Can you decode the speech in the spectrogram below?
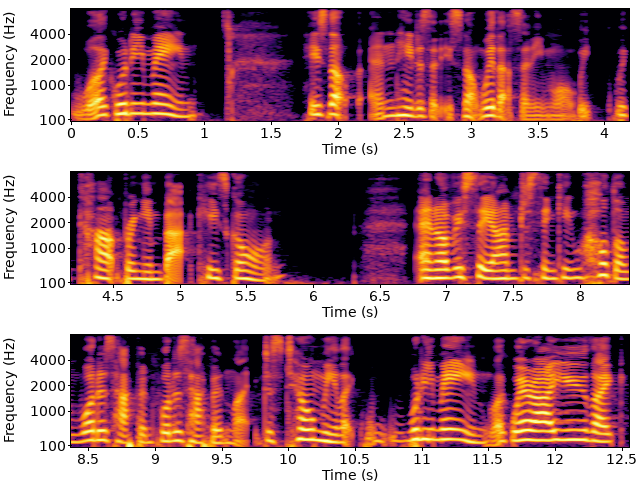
Like, what do you mean? He's not, and he just said, He's not with us anymore. We, we can't bring him back. He's gone. And obviously, I'm just thinking, hold on, what has happened? What has happened? Like, just tell me, like, what do you mean? Like, where are you? Like,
